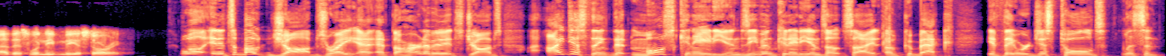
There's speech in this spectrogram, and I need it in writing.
uh, this wouldn't even be a story. Well, and it's about jobs, right? At, at, the heart of it, it's jobs. I just think that most Canadians, even Canadians outside of Quebec, if they were just told, listen,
